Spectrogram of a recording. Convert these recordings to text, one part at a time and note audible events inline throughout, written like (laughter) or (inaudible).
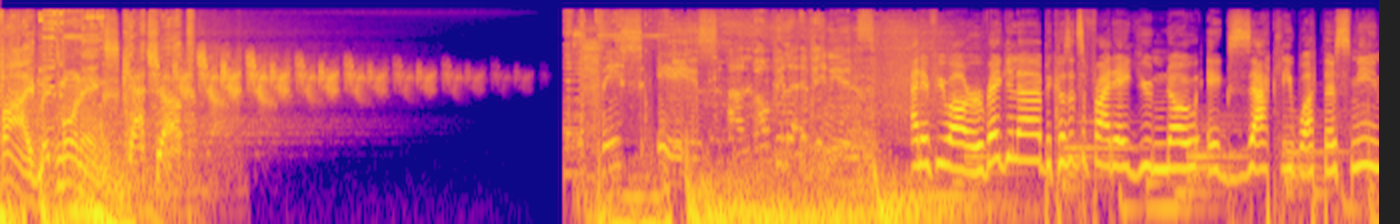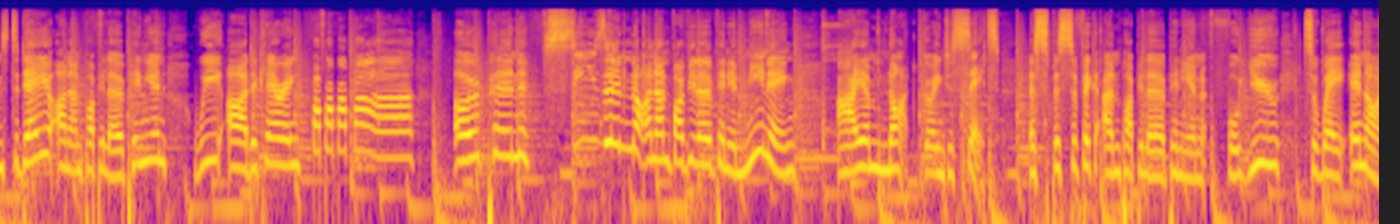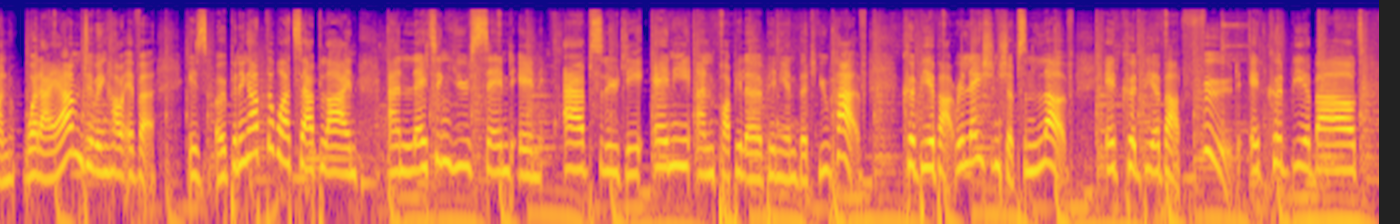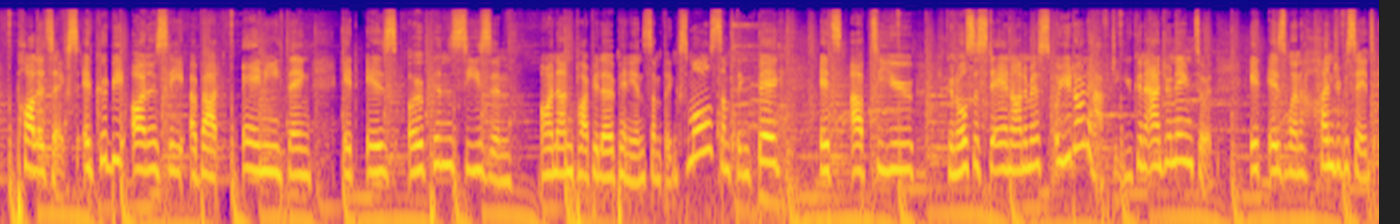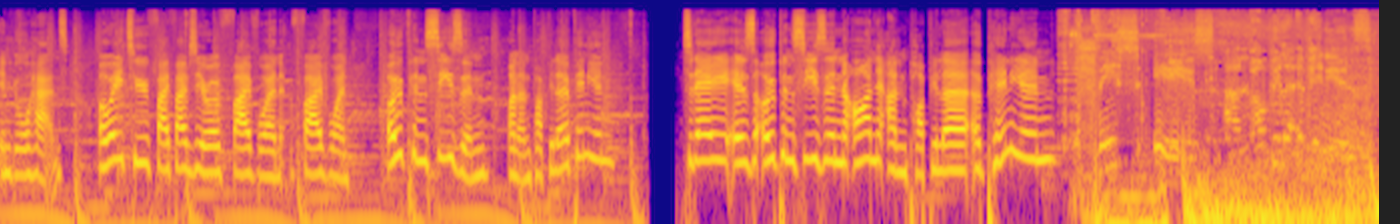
5 mid mornings. Catch up. This is Unpopular Opinions. And if you are a regular, because it's a Friday, you know exactly what this means. Today on Unpopular Opinion, we are declaring ba, ba, ba, ba, open season on Unpopular Opinion, meaning I am not going to set a specific unpopular opinion for you to weigh in on. What I am doing, however, is opening up the WhatsApp line and letting you send in absolutely any unpopular opinion that you have. Could be about relationships and love, it could be about food, it could be about politics, it could be honestly about anything. It is open season on unpopular opinions, something small, something big. It's up to you. You can also stay anonymous or you don't have to. You can add your name to it. It is 100% in your hands. 082 550 5151. Open season on unpopular opinion. Today is open season on unpopular opinion. This is Unpopular Opinions.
